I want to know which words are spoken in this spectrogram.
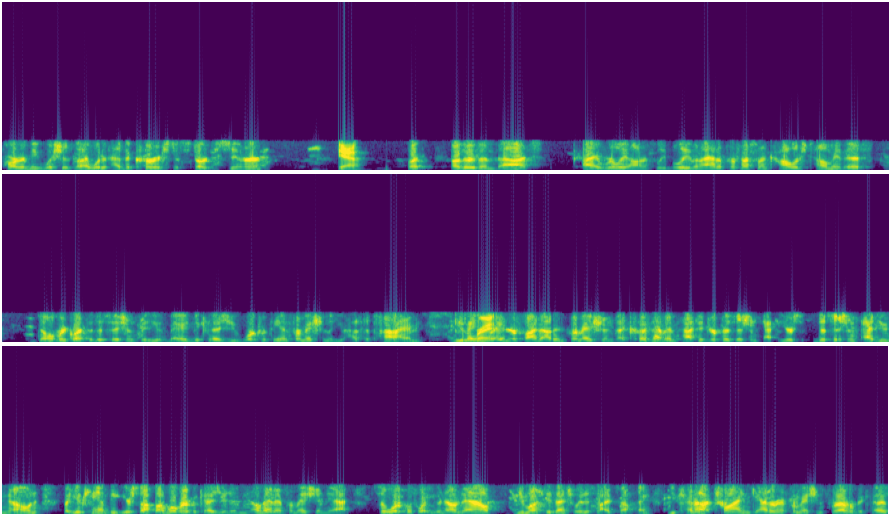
part of me wishes that I would have had the courage to start sooner. Yeah. But other than that, I really honestly believe, and I had a professor in college tell me this, don't regret the decisions that you've made because you worked with the information that you had at the time. You may Right. later find out information that could have impacted your position, your decision had you known, but you can't beat yourself up over it because you didn't know that information yet. So work with what you know now. You must eventually decide something. You cannot try and gather information forever because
